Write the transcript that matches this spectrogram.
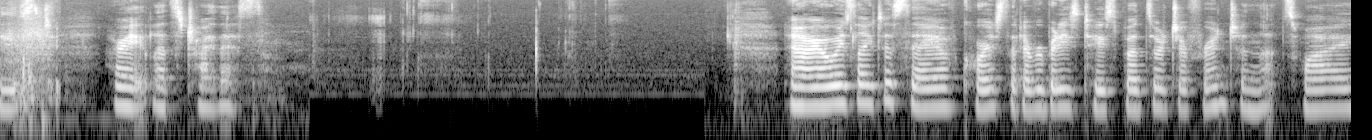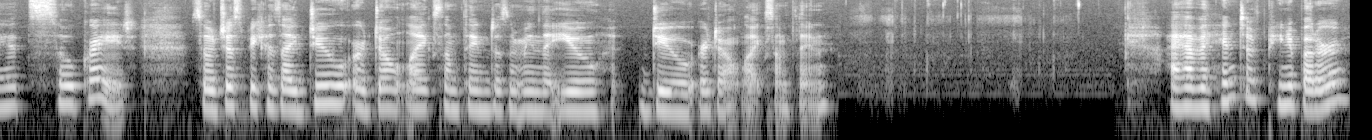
these two. All right, let's try this. Now I always like to say, of course, that everybody's taste buds are different and that's why it's so great. So just because I do or don't like something doesn't mean that you do or don't like something. I have a hint of peanut butter.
